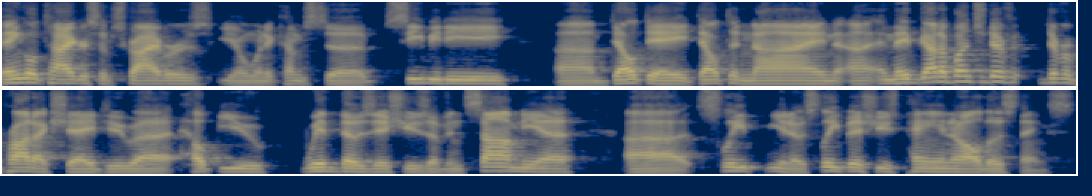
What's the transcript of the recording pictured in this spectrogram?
Bengal Tiger subscribers. You know, when it comes to CBD, um, Delta 8, Delta 9, uh, and they've got a bunch of different different products, Shea, to uh, help you with those issues of insomnia, uh, sleep, you know, sleep issues, pain, and all those things.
